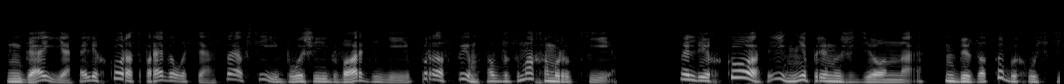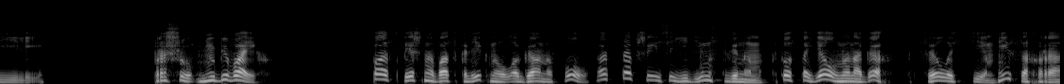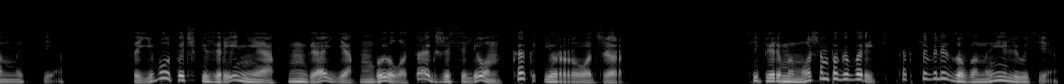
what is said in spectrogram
Гайя легко расправилась со всей Божьей гвардией простым взмахом руки. Легко и непринужденно, без особых усилий. «Прошу, не убивай их!» Поспешно воскликнул Аганафол, оставшийся единственным, кто стоял на ногах в целости и сохранности. С его точки зрения, Гайя был так же силен, как и Роджер. Теперь мы можем поговорить, как цивилизованные люди.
